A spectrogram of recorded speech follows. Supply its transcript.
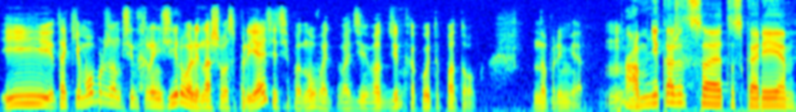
и таким образом образом синхронизировали наше восприятие, типа, ну, в один, в один какой-то поток, например. А мне кажется, это скорее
